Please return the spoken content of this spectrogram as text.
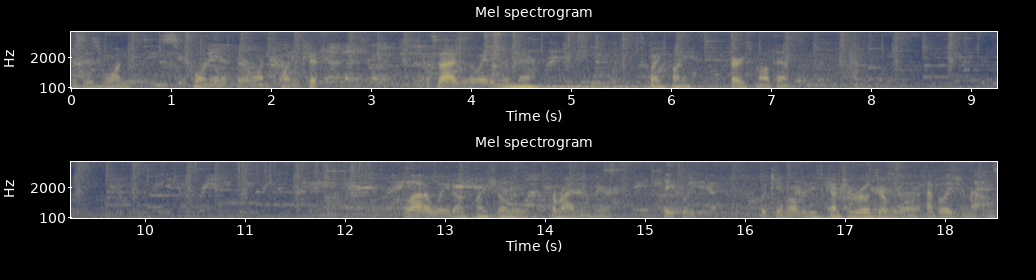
This is 120th or 125th the size of the waiting room there. It's quite funny. Very small town. A lot of weight off my shoulders arriving here safely. We came over these country roads over the Appalachian Mountains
